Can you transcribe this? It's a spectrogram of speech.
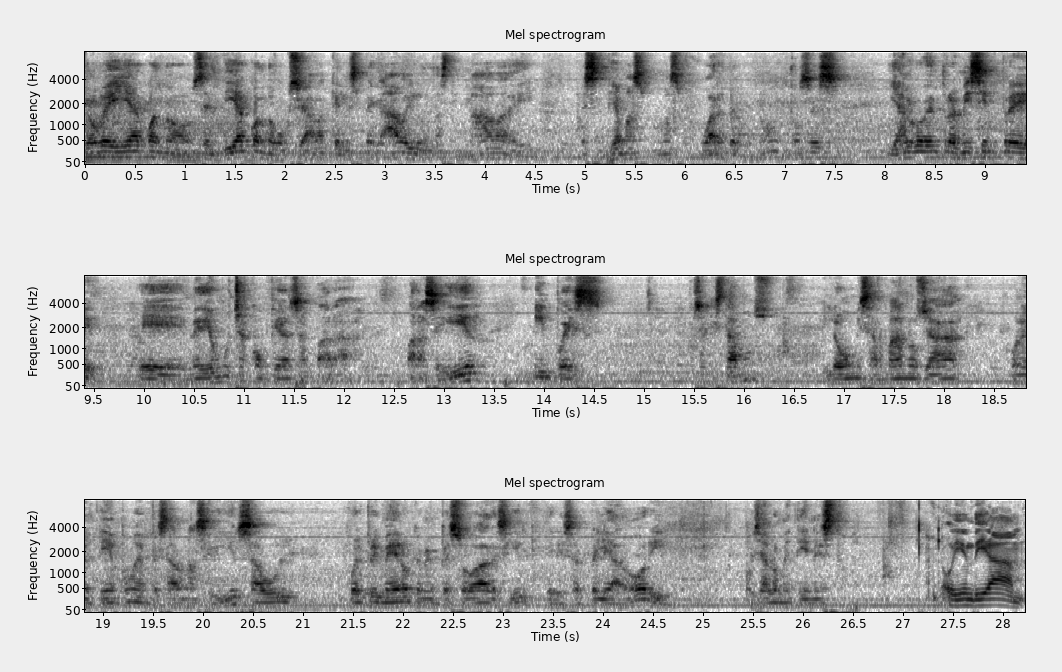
yo, veía cuando, sentía cuando boxeaba que les pegaba y los lastimaba y me sentía más, más fuerte, ¿no? Entonces, y algo dentro de mí siempre eh, me dio mucha confianza para, para seguir y pues pues aquí estamos. Y luego mis hermanos ya con el tiempo me empezaron a seguir. Saúl fue el primero que me empezó a decir que quería ser peleador y pues ya lo metí en esto. Hoy en día,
